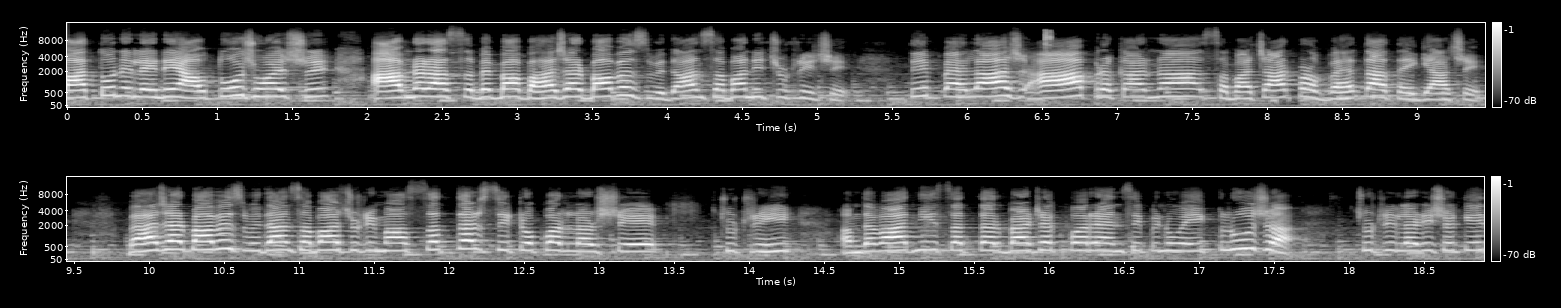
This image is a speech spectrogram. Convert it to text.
વાતોને લઈને આવતો જ હોય છે. આવનારા સમયમાં બે હજાર બાવીસ વિધાનસભાની ચૂંટણી છે. તે પહેલા જ આ પ્રકારના સમાચાર પણ વહેતા થઈ ગયા છે. બે હજાર બાવીસ વિધાનસભા ચૂંટણીમાં સત્તર સીટો પર લડશે ચૂંટણી. અમદાવાદની સત્તર બેઠક પર એનસીપીનું એકલું જ ચૂંટણી લડી શકે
